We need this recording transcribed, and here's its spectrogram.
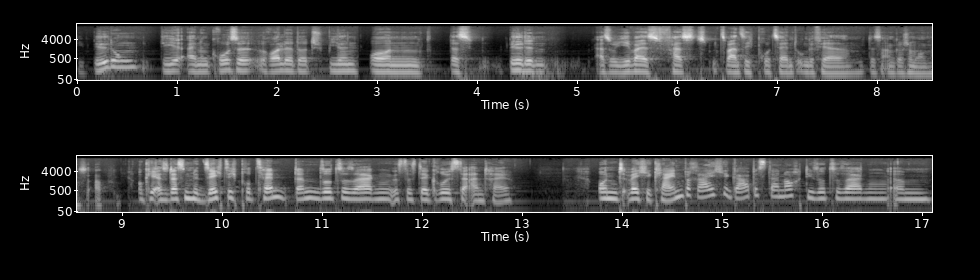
die Bildung, die eine große Rolle dort spielen. Und das bildet also jeweils fast 20 Prozent ungefähr des Engagements ab. Okay, also das sind mit 60 Prozent dann sozusagen ist das der größte Anteil. Und welche kleinen Bereiche gab es da noch, die sozusagen ähm,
